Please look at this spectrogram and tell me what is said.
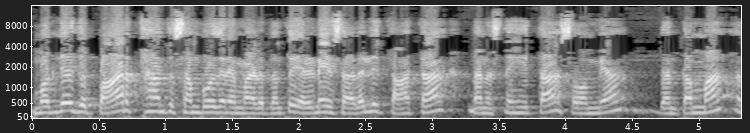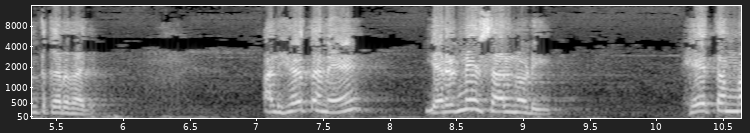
ಮೊದಲೇದು ಪಾರ್ಥ ಅಂತ ಸಂಬೋಧನೆ ಮಾಡಿದಂತ ಎರಡನೇ ಸಾಲಲ್ಲಿ ತಾತ, ನನ್ನ ಸ್ನೇಹಿತ, ಸೌಮ್ಯ, ನನ್ನ ತಮ್ಮ ಅಂತ ಕರೆದಾಗೆ. ಅಲ್ಲಿ ಹೇಳ್ತಾನೆ, ಎರಡನೇ ಸಾಲು ನೋಡಿ, ಹೇ ತಮ್ಮ,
